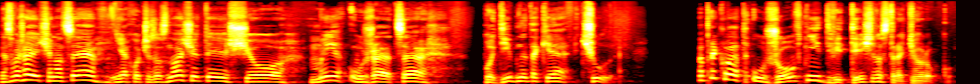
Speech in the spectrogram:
незважаючи на це, я хочу зазначити, що ми вже це подібне таке чули. Наприклад, у жовтні 2023 року.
